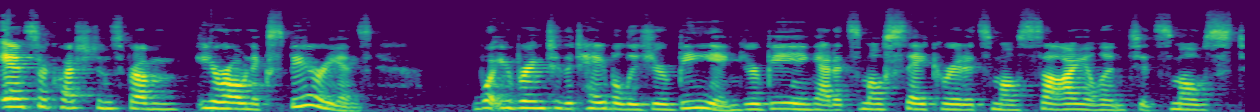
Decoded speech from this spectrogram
answer questions from your own experience. What you bring to the table is your being, your being at its most sacred, its most silent, its most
